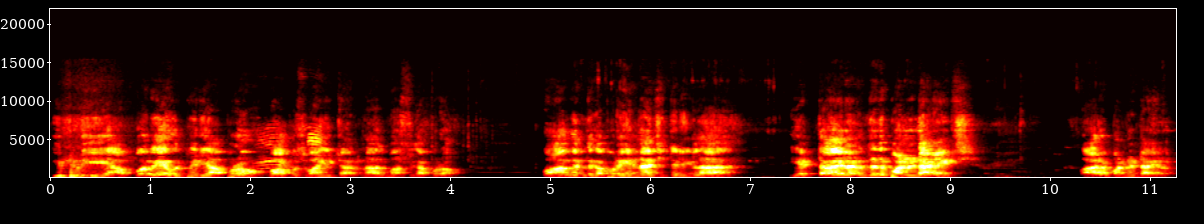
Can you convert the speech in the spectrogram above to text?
இப்படி அப்பவே ஒரு பெரிய அப்புறம் வாபஸ் வாங்கிட்டார் நாலு மாசத்துக்கு அப்புறம். வாங்கினதுக்கு அப்புறம் என்னாச்சு தெரியுங்களா? எட்டாயிரம் இருந்தது பன்னெண்டாயிரம் ஆயிடுச்சு. வாரம் பன்னெண்டாயிரம்.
